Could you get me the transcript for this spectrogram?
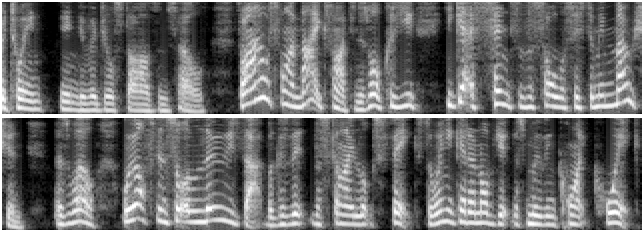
between the individual stars themselves. So I always find that exciting as well because you, you get a sense of the solar system in motion as well. We often sort of lose that because it, the sky looks fixed. So when you get an object that's moving quite quick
